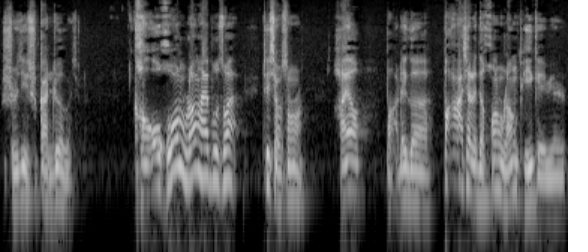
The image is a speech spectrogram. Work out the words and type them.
实际是干这个去了。烤黄鼠狼还不算，这小松啊还要把这个扒下来的黄鼠狼皮给别人。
